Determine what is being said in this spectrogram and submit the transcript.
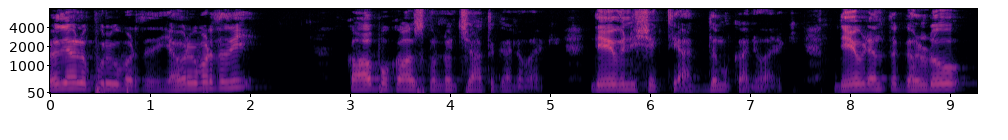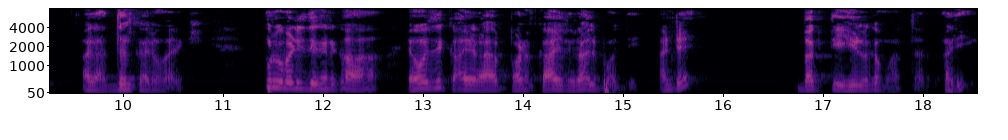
హృదయంలో పురుగు పడుతుంది. ఎవరికి పడుతుంది? కాపు కాసుకుంటాం చేత కాని వారికి. దేవుని శక్తి అర్థం కాని వారికి. దేవుడు ఎంత గరుడో అది అర్థం కాని వారికి. పురుగు పడిద్ది కనుక ఏమవుతుంది? కాయ రా కాయ రాలిపోద్ది. అంటే భక్తిహీనులుగా మారుతారు. అది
